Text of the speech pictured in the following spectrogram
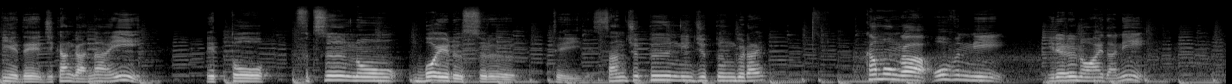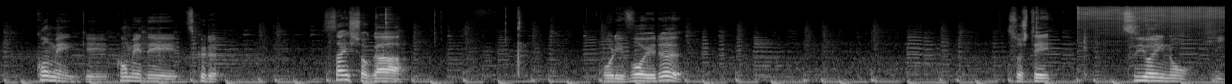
家で時間がない、えっと 普通のボイルするっていいです。30分20分ぐらい？カモンがオーブンに入れるの間に米米で作る。最初がオリーブオイルそして強いの火。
